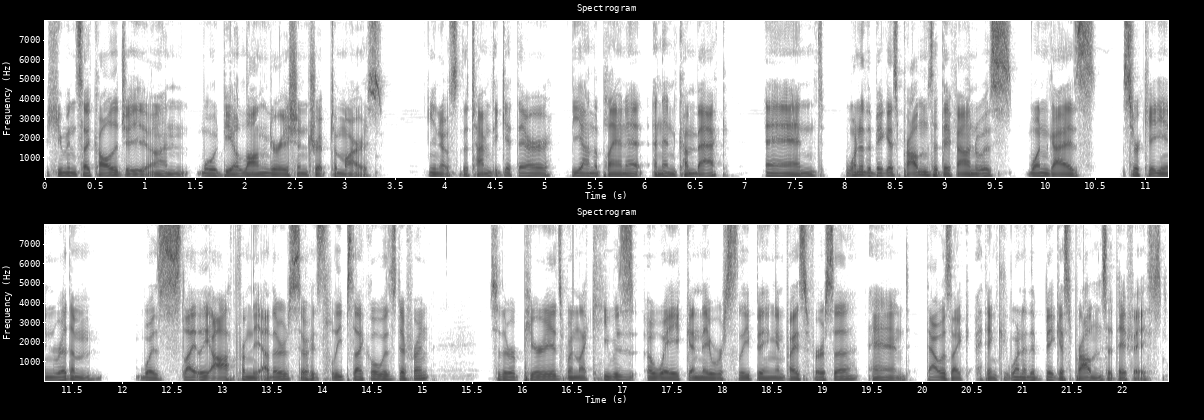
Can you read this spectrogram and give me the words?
human psychology on what would be a long duration trip to Mars. You know, so the time to get there, be on the planet, and then come back. And one of the biggest problems that they found was one guy's circadian rhythm was slightly off from the others, so his sleep cycle was different. So there were periods when like he was awake and they were sleeping and vice versa, and that was like I think one of the biggest problems that they faced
